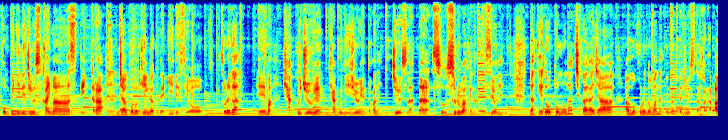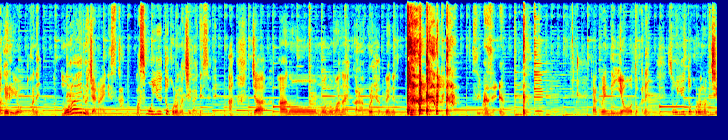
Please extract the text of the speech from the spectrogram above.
コンビニでジュース買いますって言ったら、じゃあこの金額でいいですよ。それがえー、まあ、110円、120円とかね、ジュースだったらするわけなんですよね。だけど、友達からじゃあ、あ、もうこれ飲まなくなったジュースだからあげるよとかね、もらえるじゃないですか。まあ、そういうところの違いですよね。あ、じゃあ、あのー、もう飲まないから、これ100円で、すいません。100円でいいよとかね、そういうところの違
